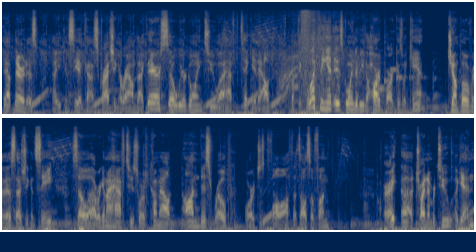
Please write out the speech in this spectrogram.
yep, there it is. Uh, you can see it kind of scratching around back there, so we're going to uh, have to take it out. But the collecting it is going to be the hard part, because we can't jump over this, as you can see. So uh, we're going to have to sort of come out on this rope, or just fall off. That's also fun. Alright, uh, try number two again.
